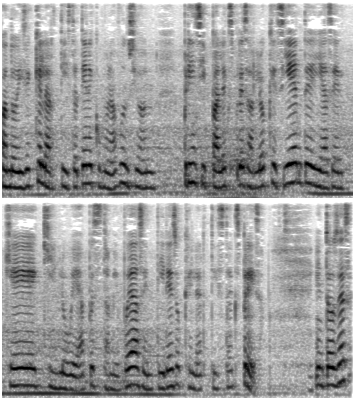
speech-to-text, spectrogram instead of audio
cuando dice que el artista tiene como una función principal expresar lo que siente y hacer que quien lo vea pues también pueda sentir eso que el artista expresa. Entonces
